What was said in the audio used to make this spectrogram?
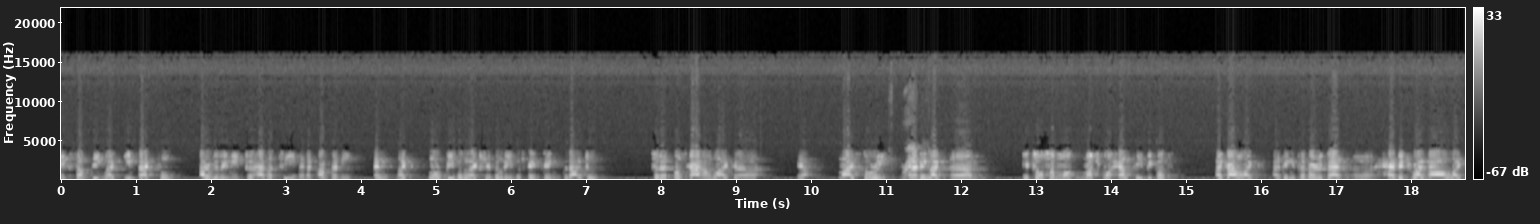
make something like impactful I really need to have a team and a company and like more people that actually believe the same thing that I do. So that was kind of like, uh, yeah, my story. Right. And I think like um, it's also mo- much more healthy because I kind of like I think it's a very bad uh, habit right now, like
